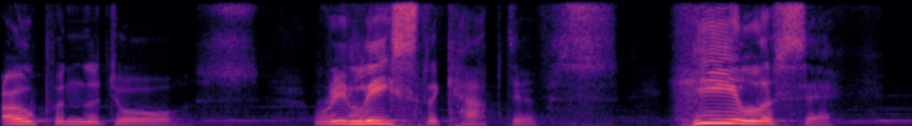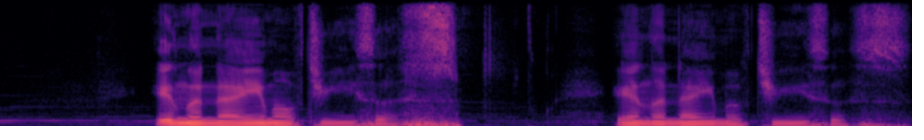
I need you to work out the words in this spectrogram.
Open the doors. Release the captives. Heal the sick. In the name of Jesus. In the name of Jesus.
